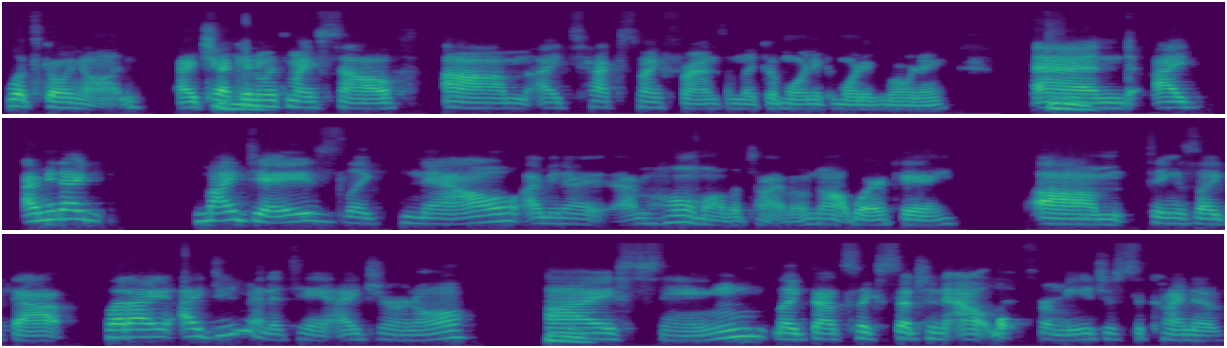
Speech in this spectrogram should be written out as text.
what's going on? I check mm-hmm. in with myself. Um, I text my friends. I'm like, good morning, good morning, good morning. Mm-hmm. And mm-hmm. I I mean, I my days like now i mean I, i'm home all the time i'm not working um things like that but i i do meditate i journal mm. i sing like that's like such an outlet for me just to kind of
